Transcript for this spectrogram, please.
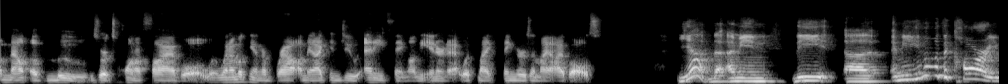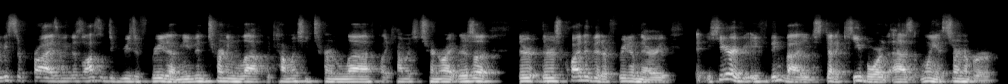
amount of moves or it's quantifiable. When- When I'm looking at a browser, I mean, I can do anything on the internet with my fingers and my eyeballs. Yeah, I mean the uh, I mean even with the car, you'd be surprised. I mean, there's lots of degrees of freedom. Even turning left, like how much you turn left, like how much you turn right. There's a there there's quite a bit of freedom there. Here, if, if you think about it, you just got a keyboard that has only a certain number of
